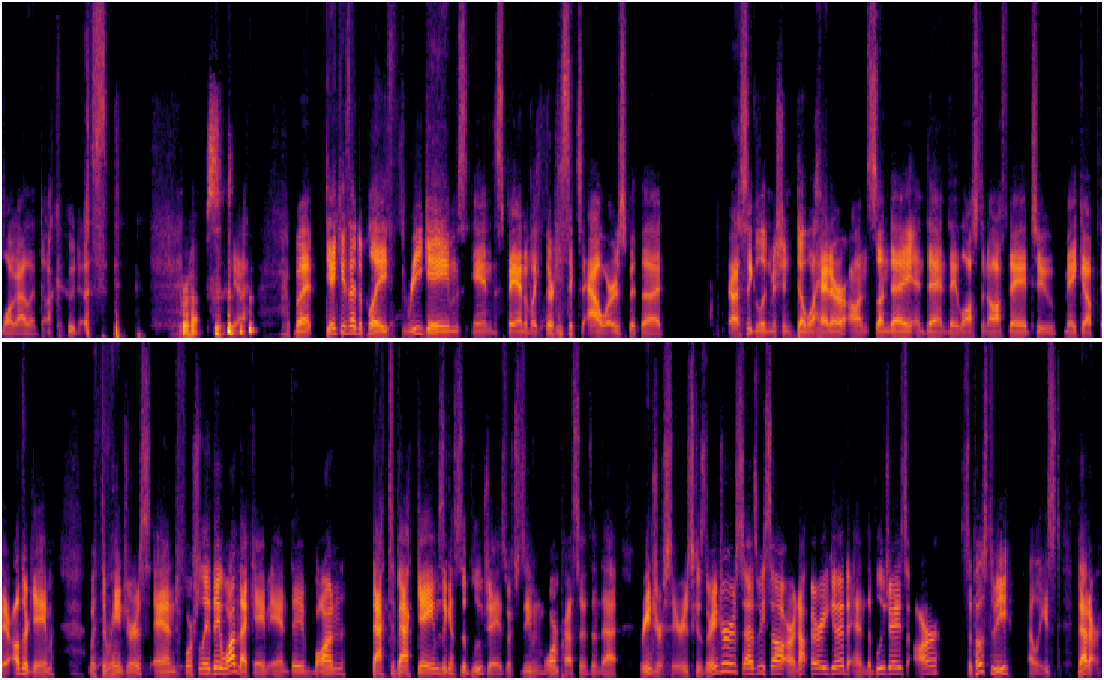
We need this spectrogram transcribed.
Long Island Duck. Who knows? Perhaps. yeah. But the Yankees had to play three games in the span of like 36 hours with uh, a single admission doubleheader on Sunday, and then they lost an off day to make up their other game with the Rangers. And fortunately, they won that game, and they won back to back games against the Blue Jays, which is even more impressive than that Ranger series because the Rangers, as we saw, are not very good, and the Blue Jays are supposed to be, at least, better.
